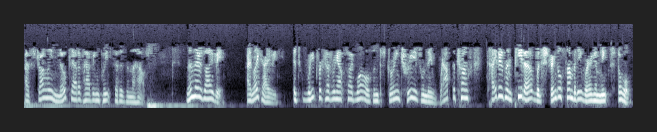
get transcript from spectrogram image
I've strongly noped out of having poinsettias in the house. Then there's ivy. I like ivy. It's great for covering outside walls and destroying trees when they wrap the trunks tighter than PETA would strangle somebody wearing a mink stole.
